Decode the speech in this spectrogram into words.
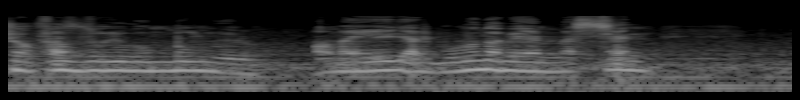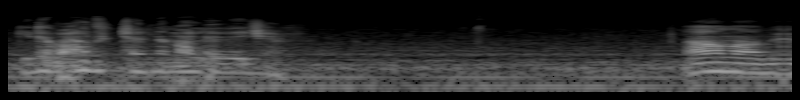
çok fazla uygun bulmuyorum. Ama eğer bunu da beğenmezsen gidip artık kendim halledeceğim. Tamam abi.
